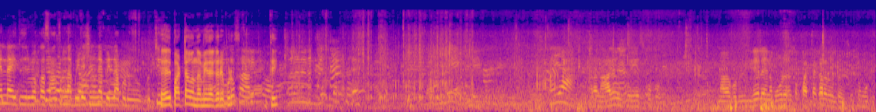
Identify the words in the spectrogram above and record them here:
ఏళ్ళు అయితే ఇరవై ఒక్క సంవత్సరం నా బిడ్డ చిన్న పిల్ల అప్పుడు వచ్చి ఏది పట్ట ఉందా మీ దగ్గర ఇప్పుడు? తీ. నాదే వేసుకోపో. ఇదే మూడు పచ్చ కలర్ ఉంటుంది చుట్టుముట్టు.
